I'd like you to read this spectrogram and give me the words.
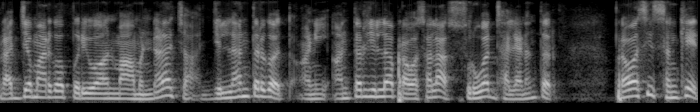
राज्यमार्ग परिवहन महामंडळाच्या जिल्हांतर्गत आणि आंतरजिल्हा प्रवासाला सुरुवात झाल्यानंतर प्रवासी संख्येत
